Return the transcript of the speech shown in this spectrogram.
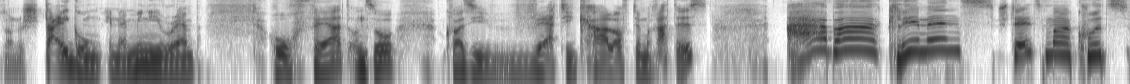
so eine Steigung in der Mini-Ramp hochfährt und so quasi vertikal auf dem Rad ist. Aber Clemens, stell's mal kurz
